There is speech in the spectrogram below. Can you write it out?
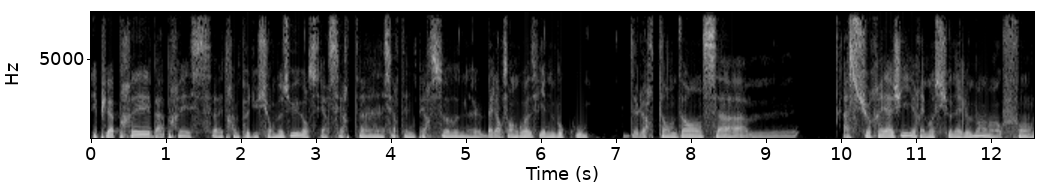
Et puis après, bah après, ça va être un peu du sur-mesure. C'est-à-dire certains, certaines personnes, bah leurs angoisses viennent beaucoup de leur tendance à, à surréagir émotionnellement au fond.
